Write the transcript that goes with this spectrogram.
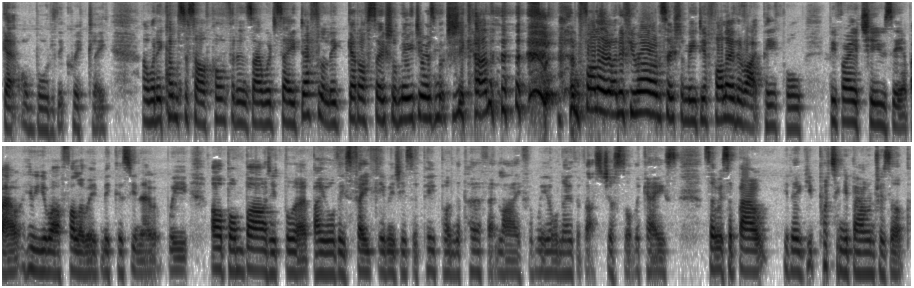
get on board with it quickly. And when it comes to self confidence, I would say definitely get off social media as much as you can and follow. And if you are on social media, follow the right people. Be very choosy about who you are following because, you know, we are bombarded by, by all these fake images of people and the perfect life. And we all know that that's just not the case. So it's about, you know, putting your boundaries up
